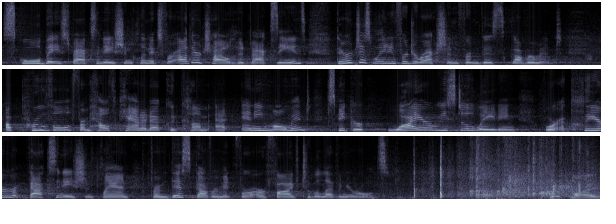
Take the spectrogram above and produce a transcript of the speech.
school-based vaccination clinics for other childhood vaccines. They're just waiting for direction from this government. Approval from Health Canada could come at any moment. Speaker, why are we still waiting for a clear vaccination plan from this government for our 5 to 11-year-olds? Reply,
